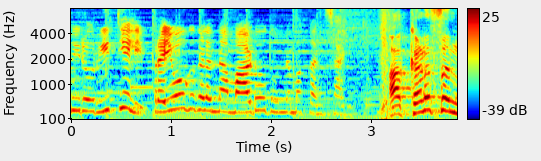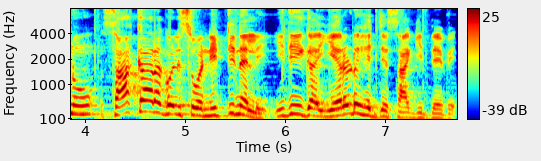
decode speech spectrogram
ಬೀರೋ ರೀತಿಯಲ್ಲಿ ಪ್ರಯೋಗಗಳನ್ನ ಮಾಡೋದು ನಮ್ಮ ಕನಸಾಗಿತ್ತು. ಆ ಕನಸನ್ನು ಸಾಕಾರಗೊಳಿಸುವ ನಿಟ್ಟಿನಲ್ಲಿ ಇದೀಗ ಎರಡು ಹೆಜ್ಜೆ ಸಾಗಿದ್ದೇವೆ.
